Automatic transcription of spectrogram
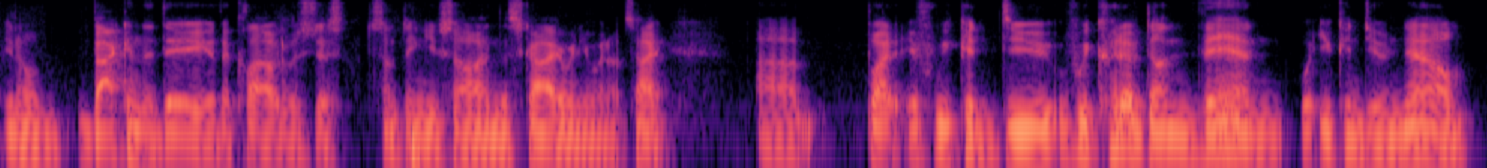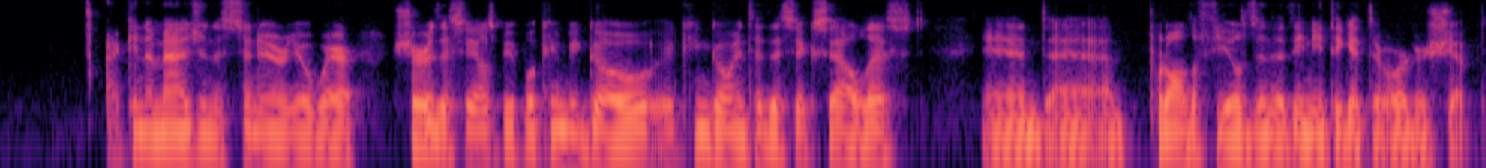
you know, back in the day, the cloud was just something you saw in the sky when you went outside. Um, but if we could do, if we could have done then what you can do now, I can imagine the scenario where, sure, the salespeople can be go can go into this Excel list and uh, put all the fields in that they need to get their orders shipped,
